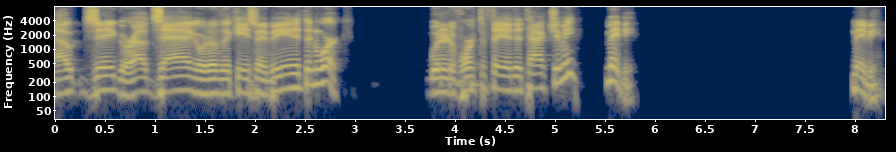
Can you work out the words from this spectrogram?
out zig or out zag or whatever the case may be, and it didn't work. Would it have worked if they had attacked Jimmy? Maybe. Maybe.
